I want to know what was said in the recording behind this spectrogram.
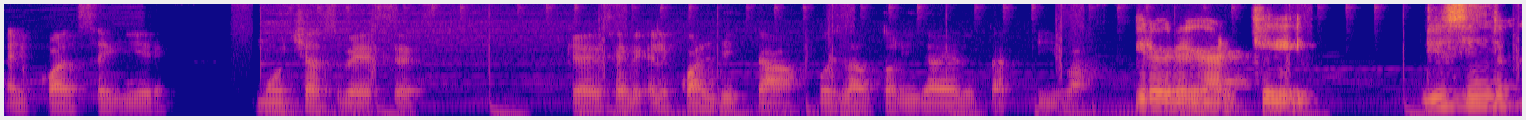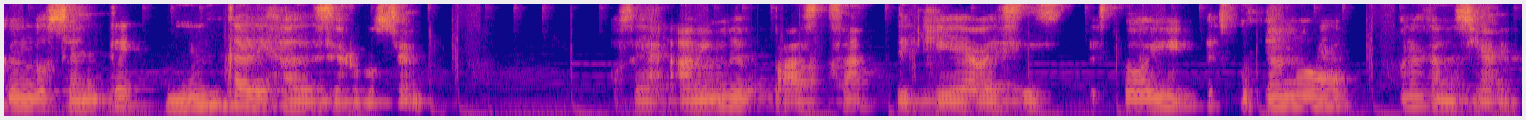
el cual seguir muchas veces, que es el, el cual dicta pues la autoridad educativa. Quiero agregar que yo siento que un docente nunca deja de ser docente. O sea, a mí me pasa de que a veces estoy escuchando una canción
